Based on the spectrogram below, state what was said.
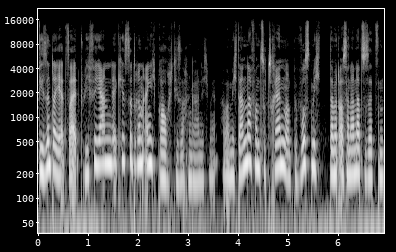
wir sind da jetzt seit wie vielen Jahren in der Kiste drin, eigentlich brauche ich die Sachen gar nicht mehr. Aber mich dann davon zu trennen und bewusst mich damit auseinanderzusetzen,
